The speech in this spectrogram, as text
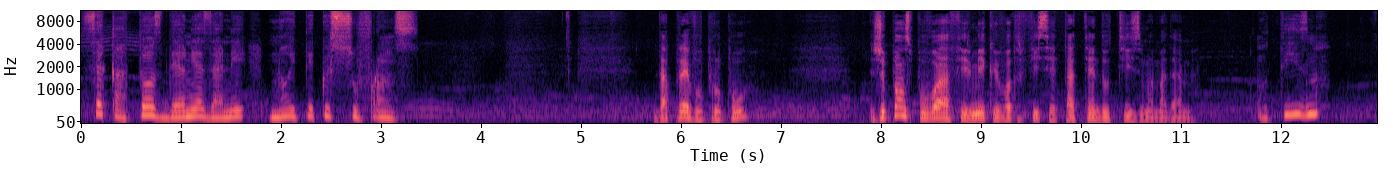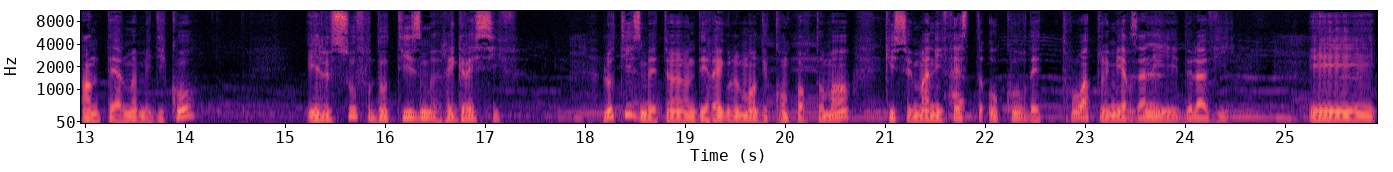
Ces 14 dernières années n'ont été que souffrance. D'après vos propos, je pense pouvoir affirmer que votre fils est atteint d'autisme, madame. Autisme? En termes médicaux, il souffre d'autisme régressif. L'autisme est un dérèglement du comportement qui se manifeste au cours des trois premières années de la vie. Et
